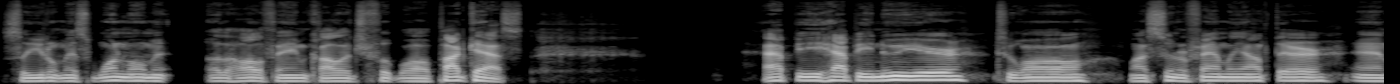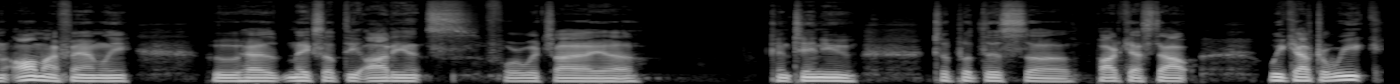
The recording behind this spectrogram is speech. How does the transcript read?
so you don't miss one moment of the Hall of Fame College Football Podcast. Happy, happy new year to all my Sooner family out there and all my family who has makes up the audience for which I uh, continue to put this uh, podcast out week after week.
